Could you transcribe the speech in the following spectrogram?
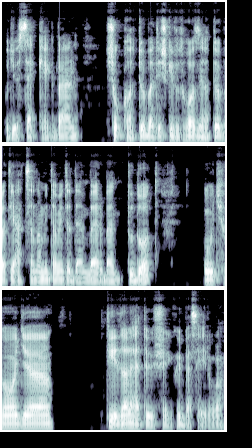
hogy ő szekkekben sokkal többet is ki tud hozni, ha többet játszana, mint amit a Denverben tudott. Úgyhogy uh, tiéd a lehetőség, hogy beszélj róla.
